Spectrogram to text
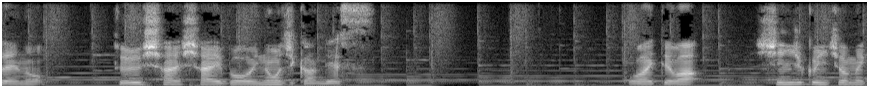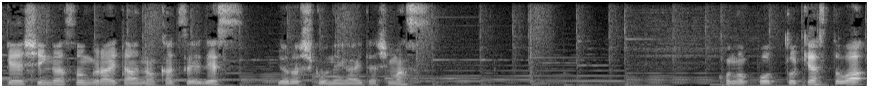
勝江の Too Shy Shy Boy のお時間です。お相手は新宿2丁目系シンガーソングライターの勝江です。よろしくお願いいたします。このポッドキャストは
